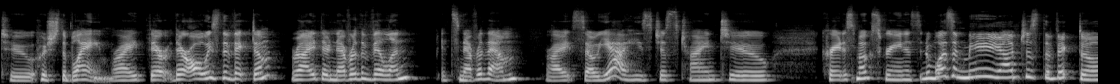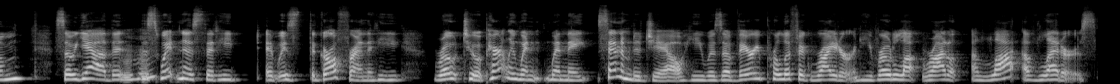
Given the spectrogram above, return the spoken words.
to push the blame, right? They're they're always the victim, right? They're never the villain. It's never them, right? So yeah, he's just trying to create a smokescreen. And it wasn't me. I'm just the victim. So yeah, the, mm-hmm. this witness that he it was the girlfriend that he wrote to. Apparently, when when they sent him to jail, he was a very prolific writer, and he wrote a lot wrote a lot of letters.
